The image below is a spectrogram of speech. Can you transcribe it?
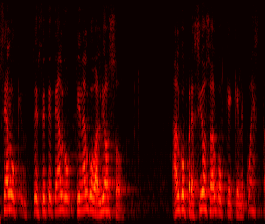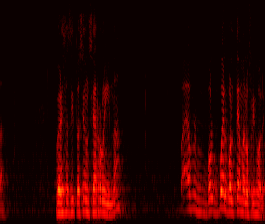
si algo, tiene algo, tiene algo valioso, algo precioso, algo que, le cuesta, pero esa situación se arruina. Vuelvo al tema de los frijoles.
